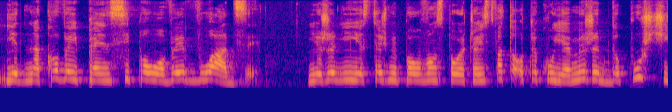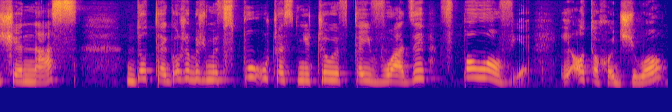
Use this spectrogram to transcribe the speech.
jednakowej pensji połowy władzy. Jeżeli jesteśmy połową społeczeństwa, to oczekujemy, że dopuści się nas do tego, żebyśmy współuczestniczyły w tej władzy w połowie. I o to chodziło.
